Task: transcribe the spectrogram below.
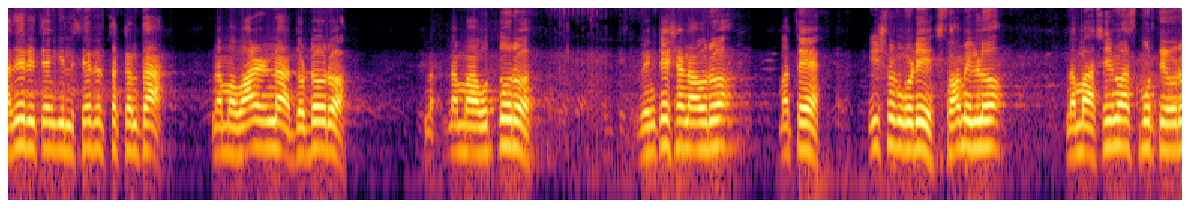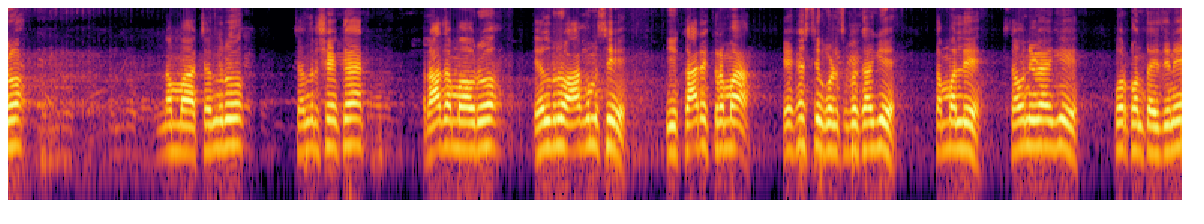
ಅದೇ ರೀತಿಯಾಗಿ ಇಲ್ಲಿ ಸೇರಿರ್ತಕ್ಕಂಥ ನಮ್ಮ ವಾರ್ಡ್ನ ದೊಡ್ಡವರು ನಮ್ಮ ಉತ್ನೂರು ವೆಂಕಟೇಶಣ್ಣ ಅವರು ಮತ್ತು ಈಶ್ವರನಗುಡಿ ಸ್ವಾಮಿಗಳು, ನಮ್ಮ ಶ್ರೀನಿವಾಸ ಮೂರ್ತಿಯವರು ನಮ್ಮ ಚಂದ್ರು, ಚಂದ್ರಶೇಖರ್, ರಾಧಮ್ಮ ಅವರು ಎಲ್ಲರೂ ಆಗಮಿಸಿ ಈ ಕಾರ್ಯಕ್ರಮ ಯಶಸ್ವಿಗೊಳಿಸಬೇಕಾಗಿ ತಮ್ಮಲ್ಲಿ ಸೌನ್ಯವಾಗಿ ಕೋರ್ಕೊತಾ ಇದ್ದೀನಿ.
